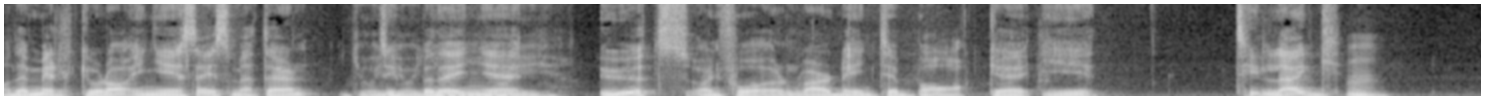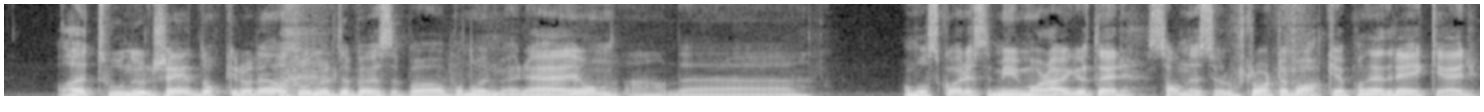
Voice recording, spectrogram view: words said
Og det er Melkjord da inn i 16-meteren. Oi, oi, Tipper den eh, ut. Og han får vel den tilbake i tillegg. Mm. Og da er det 2-0 Skeid. Dere òg leder 2-0 til pause på, på Nordmøre, Jon. Ja, det Og nå skåres det mye mål her, gutter. Sandnes Ulf slår tilbake på Nedre Eiker.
